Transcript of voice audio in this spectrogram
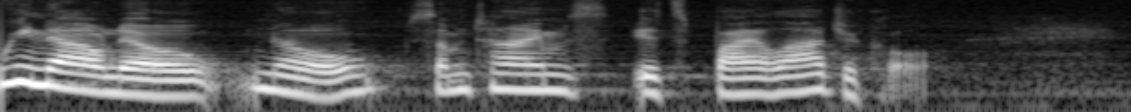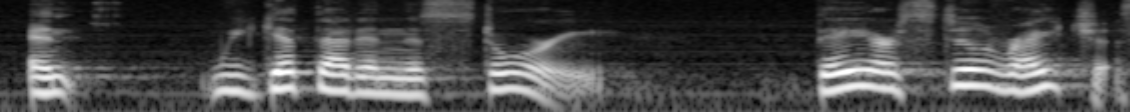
We now know no, sometimes it's biological. And we get that in this story. They are still righteous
